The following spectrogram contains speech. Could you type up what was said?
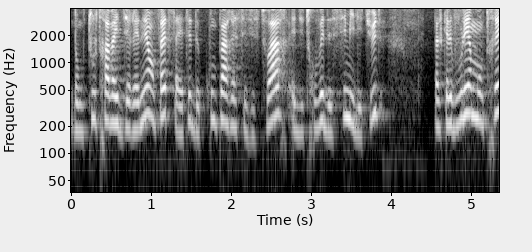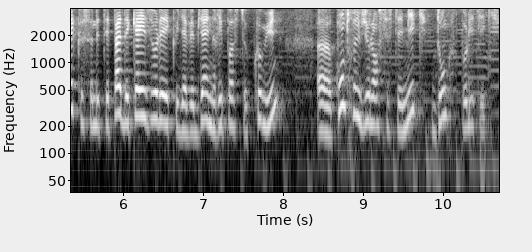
Donc tout le travail d'Irénée, en fait, ça a été de comparer ces histoires et d'y trouver des similitudes, parce qu'elle voulait montrer que ce n'étaient pas des cas isolés, qu'il y avait bien une riposte commune euh, contre une violence systémique, donc politique.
